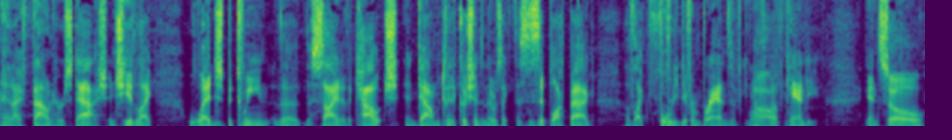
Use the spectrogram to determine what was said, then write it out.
and I found her stash and she had like wedged between the the side of the couch and down between the cushions and there was like this Ziploc bag of like 40 different brands of, Wow. of, of candy. And so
